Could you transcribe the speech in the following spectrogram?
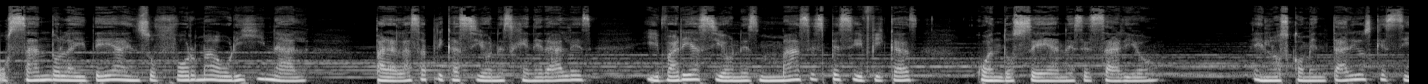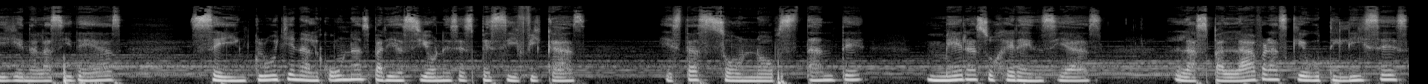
usando la idea en su forma original para las aplicaciones generales y variaciones más específicas cuando sea necesario. En los comentarios que siguen a las ideas, se incluyen algunas variaciones específicas. Estas son, no obstante, meras sugerencias. Las palabras que utilices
